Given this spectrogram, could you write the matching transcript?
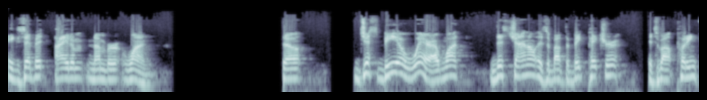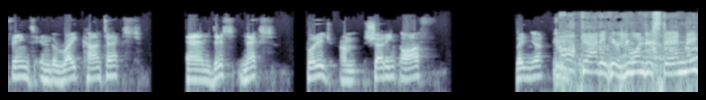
exhibit item number one. So just be aware. I want this channel is about the big picture. It's about putting things in the right context. And this next footage, I'm shutting off. Ladies and gentlemen, Fuck out of here. You understand me?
